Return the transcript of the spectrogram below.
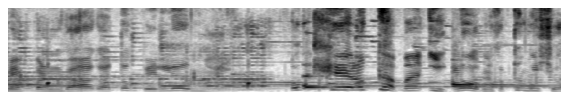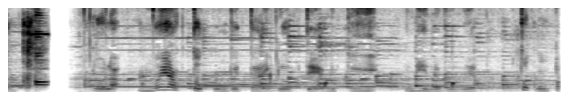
แมปบันบาก็ต้องไปเริ่มใหม่ โอเคแล้วกลับมาอีกรอบนะครับท่านผู้ชมเอาละผมไม่อยากตกลงไปตายรอบแต่เมื่อกี้ผมเห็นแล้วเว็บตกลงไป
